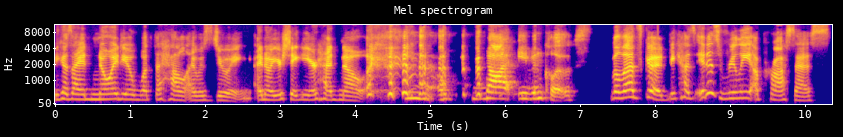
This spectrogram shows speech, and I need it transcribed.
because I had no idea what the hell I was doing. I know you're shaking your head no. no, not even close. Well, that's good because it is really a process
